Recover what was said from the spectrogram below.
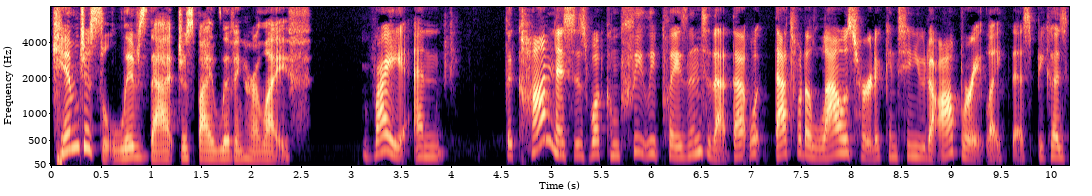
Kim just lives that just by living her life. Right. And the calmness is what completely plays into that. That what that's what allows her to continue to operate like this because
